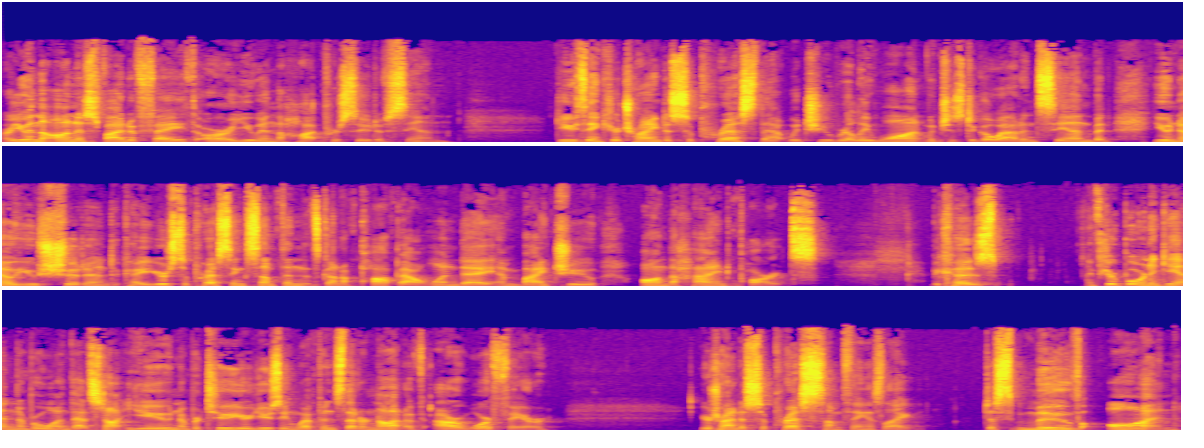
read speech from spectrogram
Are you in the honest fight of faith or are you in the hot pursuit of sin? Do you think you're trying to suppress that which you really want, which is to go out and sin, but you know you shouldn't? Okay, you're suppressing something that's going to pop out one day and bite you on the hind parts. Because if you're born again, number one, that's not you. Number two, you're using weapons that are not of our warfare. You're trying to suppress something. It's like, just move on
